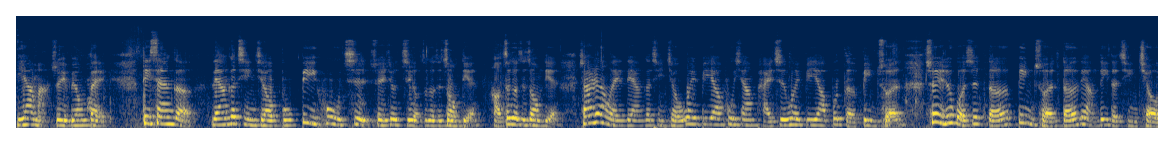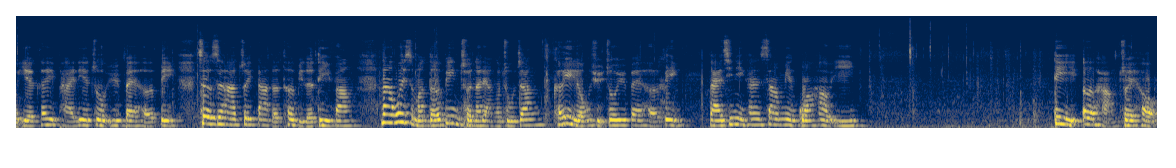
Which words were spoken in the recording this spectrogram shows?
一样嘛，所以不用背。第三个，两个请求不必互斥，所以就只有这个是重点。好，这个是重点。他认为两个请求未必要互相排斥，未必要不得并存。所以如果是得并存、得两利的请求，也可以排列做预备合并。这是他最大的特别的地方。那为什么得并存的两个主张可以容许做预备合并？来，请你看上面光号一。第二行最后，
